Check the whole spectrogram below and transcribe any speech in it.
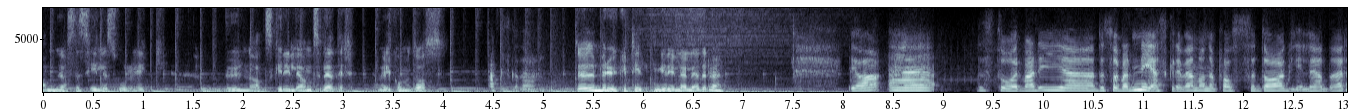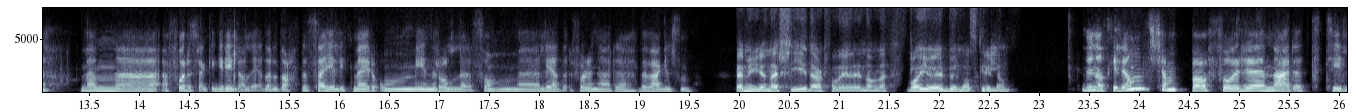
Anja Cecilie Solvik, Bunadsgeriljaens leder. Velkommen til oss. Takk skal du ha. Du, du bruker tittelen geriljaleder, du? Ja, eh, det, står vel i, eh, det står vel nedskrevet en annen plass daglig leder. Men eh, jeg foretrekker geriljaleder, da. Det sier litt mer om min rolle som leder for denne bevegelsen. Det er mye energi det er i, hvert fall i navnet. Hva gjør Bunadsgeriljaen? Bunadsgeriljaen kjemper for eh, nærhet til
